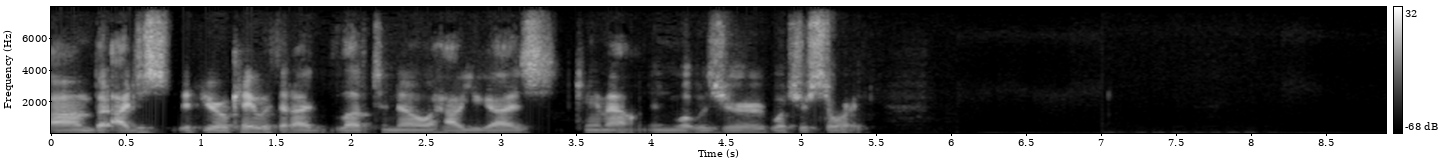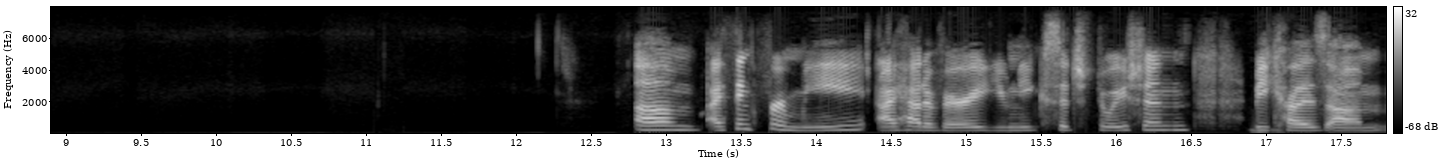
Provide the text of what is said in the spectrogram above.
Um, but I just, if you're okay with it, I'd love to know how you guys came out and what was your, what's your story? Um, I think for me, I had a very unique situation because, um,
